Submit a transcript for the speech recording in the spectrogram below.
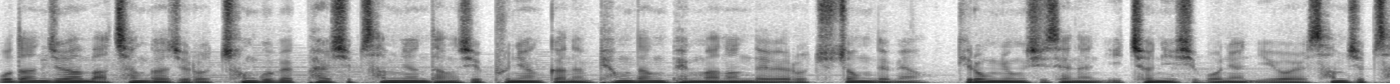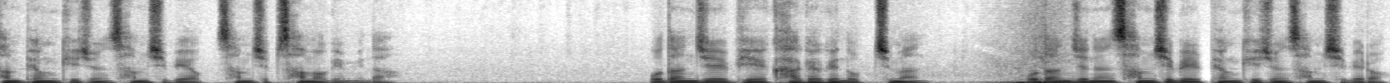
5단지와 마찬가지로 1983년 당시 분양가는 평당 100만원 내외로 추정되며 기록용 시세는 2025년 2월 33평 기준 32억 33억입니다. 5단지에 비해 가격이 높지만 5단지는 31평 기준 31억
